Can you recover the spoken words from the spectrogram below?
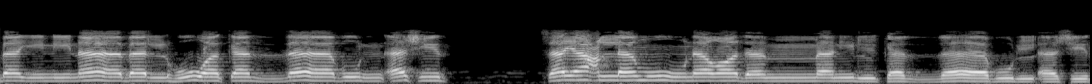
بَيْنِنَا بَلْ هُوَ كَذَّابٌ أَشِرٌ سَيَعْلَمُونَ غَدًا مَّنِ الْكَذَّابُ الْأَشِرُ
